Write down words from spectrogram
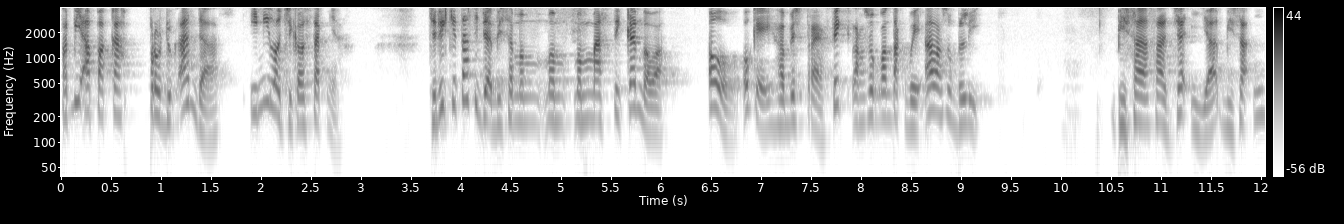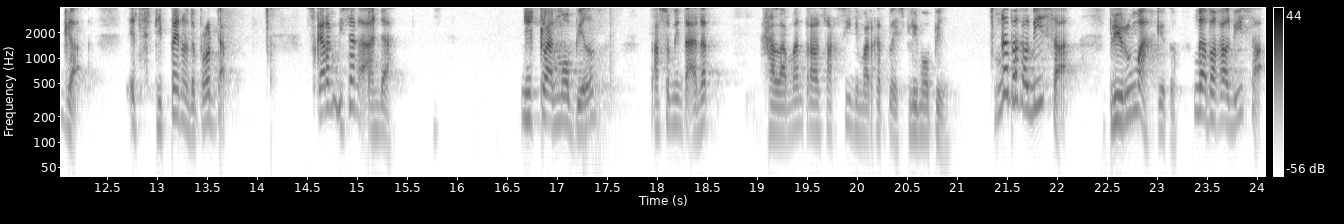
Tapi apakah produk Anda ini logical stepnya? Jadi kita tidak bisa mem mem memastikan bahwa oh oke okay, habis traffic langsung kontak WA langsung beli. Bisa saja iya, bisa enggak. It's depend on the product. Sekarang bisa nggak Anda iklan mobil langsung minta Anda halaman transaksi di marketplace beli mobil? Nggak bakal bisa. Beli rumah gitu, nggak bakal bisa.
